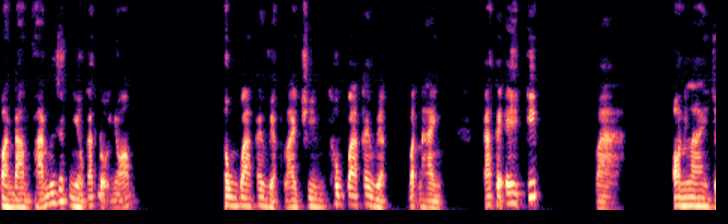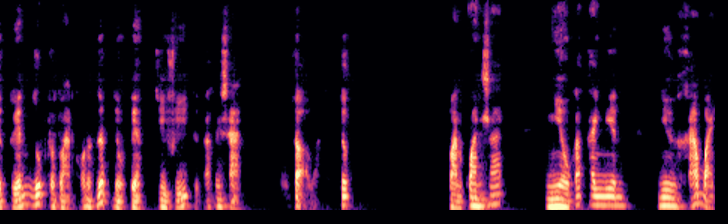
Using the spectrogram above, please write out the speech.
Toàn đàm phán với rất nhiều các đội nhóm thông qua cái việc live stream, thông qua cái việc vận hành các cái ekip và online trực tuyến giúp cho toàn có được rất nhiều tiền chi phí từ các cái sàn hỗ trợ và tổ chức. Toàn quan sát nhiều các thanh niên như khá bảy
